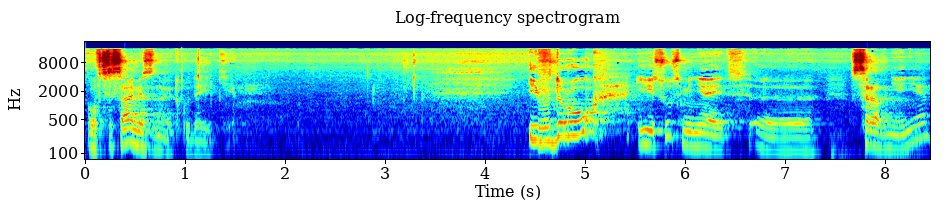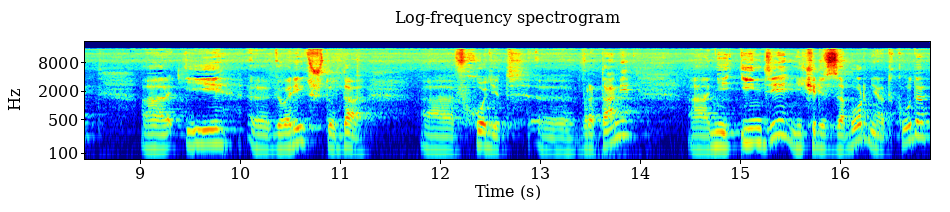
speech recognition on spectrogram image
Овцы сами знают, куда идти. И вдруг Иисус меняет э, сравнение э, и э, говорит, что да, э, входит э, вратами, э, не Индия, не через забор, ни откуда.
